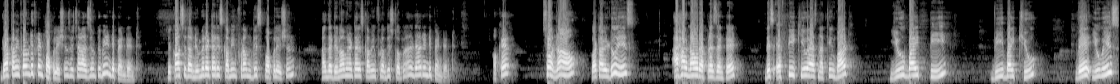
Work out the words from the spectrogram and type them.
they are coming from different populations which are assumed to be independent because the numerator is coming from this population and the denominator is coming from this population they are independent okay. So now what I will do is I have now represented this FPQ as nothing but U by P V by Q where U is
